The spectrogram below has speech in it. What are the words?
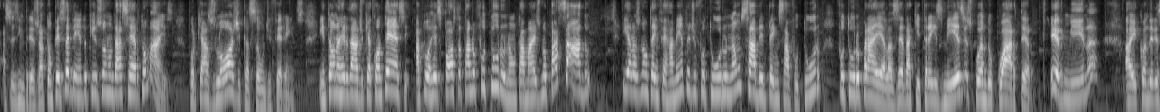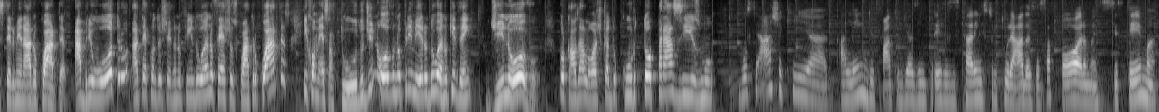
essas empresas já estão percebendo que isso não dá certo mais, porque as lógicas são diferentes. Então, na realidade, o que acontece? A tua resposta está no futuro, não está mais no passado. E elas não têm ferramenta de futuro, não sabem pensar futuro. Futuro para elas é daqui três meses, quando o quarter termina. Aí, quando eles terminaram o quarter, abre o outro, até quando chega no fim do ano, fecha os quatro quartos e começa tudo de novo no primeiro do ano que vem, de novo, por causa da lógica do curtoprazismo. Você acha que, além do fato de as empresas estarem estruturadas dessa forma, esse sistema,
